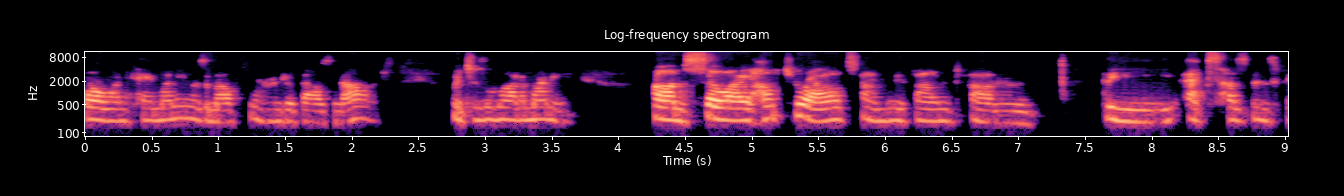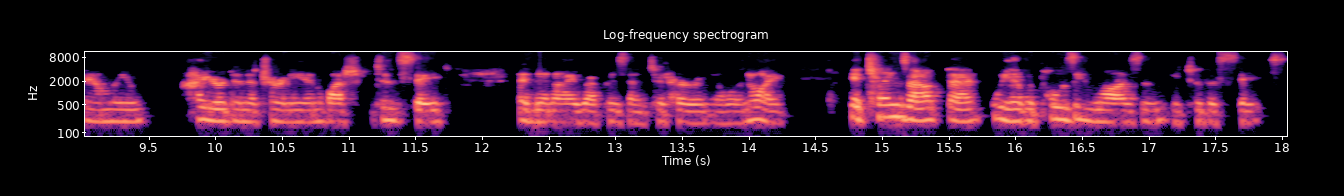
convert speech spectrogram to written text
401k money was about $400,000, which is a lot of money. Um, so I helped her out. Um, we found the ex-husband's family hired an attorney in Washington state, and then I represented her in Illinois. It turns out that we have opposing laws in each of the states.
